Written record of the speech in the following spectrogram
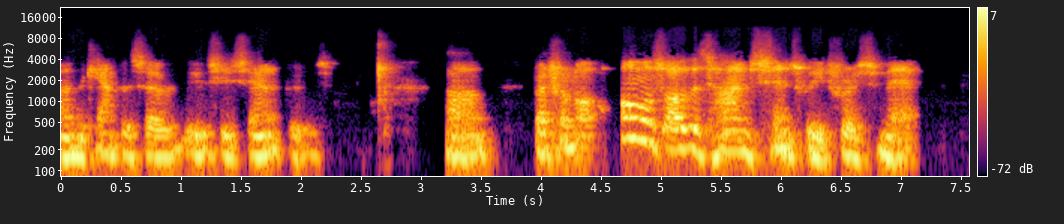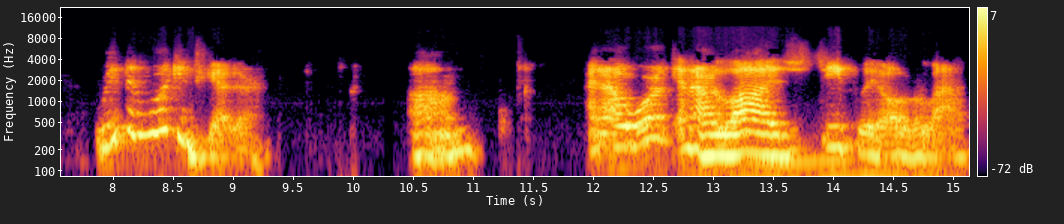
on the campus of UC Santa Cruz. Um, but from almost all the time since we first met, we've been working together. Um, and our work and our lives deeply overlap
